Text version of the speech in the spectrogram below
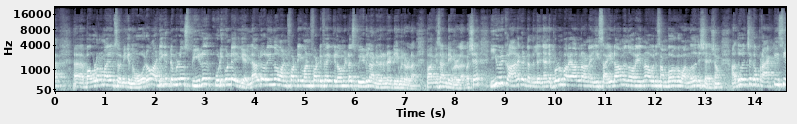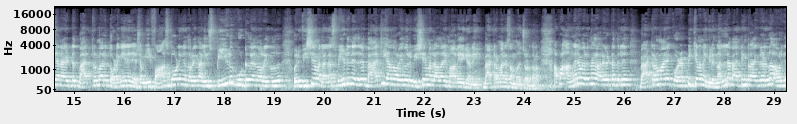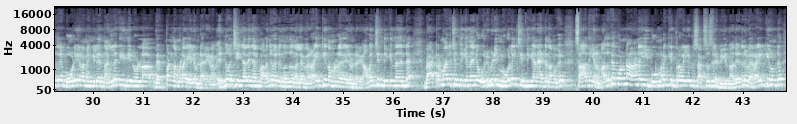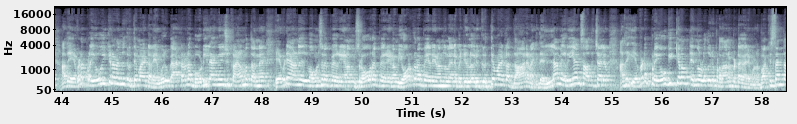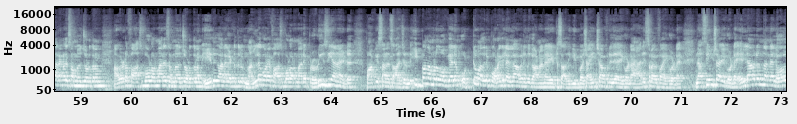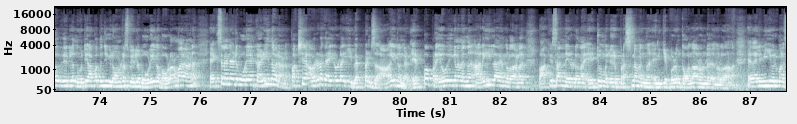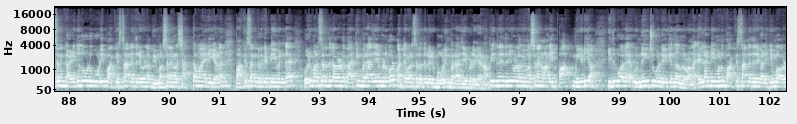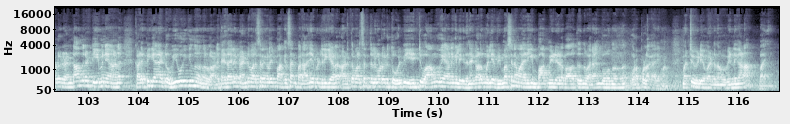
ബൗളർമാരും ശ്രമിക്കുന്നത്. ഓരോ അടി കിട്ടുമ്പോഴും സ്പീഡ് കൂടിക്കൊണ്ടേയിരിക്കും. എല്ലാവരും അറിയുന്നത് one forty one forty five kilometre സ്പീഡിലാണ് ഇവരുടെ ടീമിലുള്ള പാകിസ്ഥാൻ ടീമിലുള്ള പക്ഷേ ഈ ഒരു കാലഘട്ടത്തിൽ ഞാൻ എപ്പോഴും പറയാറുള്ളതാണ് ഈ സൈഡാം എന്ന് പറയുന്ന ഒരു സംഭവമൊക്കെ വന്നതിന് ശേഷം അത് വെച്ചൊക്കെ പ്രാക്ടീസ് ചെയ്യാനായിട്ട് ബാറ്റർമാർ തുടങ്ങിയതിന് ശേഷം ഈ ഫാസ്റ്റ് ബോളിംഗ് എന്ന് പറയുന്ന അല്ലെങ്കിൽ സ്പീഡ് കൂട്ടുക എന്ന് പറയുന്നത് ഒരു വിഷയമല്ല. അല്ല സ്പീഡിനെതിരെ ബാറ്റ് ചെയ്യുക എന്ന് പറയുന്ന ഒരു വിഷയമല്ലാതായി മാറിയിരിക്കുകയാണ് ഈ ബാറ്റർമാരെ സംബന്ധിച്ചിടത്തോളം. അപ്പോൾ അങ്ങനെ വരുന്ന കാലഘട്ടത്തിൽ ബാറ്റർമാരെ കുഴപ്പിക്കണമെങ്കിൽ നല്ല ബാറ്റിംഗ് ട്രാക്കുകളിൽ അവർക്കെതിരെ ബോൾ ചെയ്യണമെങ്കിൽ നല്ല രീതിയിലുള്ള വെപ്പൺ നമ്മുടെ കയ്യിൽ ഉണ്ടായിരിക്കണം. എന്ന് വെച്ച് കഴിഞ്ഞാൽ ഞാൻ പറഞ്ഞു വരുന്നത് നല്ല വെറൈറ്റി നമ്മുടെ കയ്യിൽ ഉണ്ടായിരിക്കണം. അവൻ ചിന്തിക്കുന്നതിന്റെ ബാറ്റർമാർ ചിന്തിക്കുന്നതിന്റെ ഒരുപിടി മുകളിൽ ചിന്തിക്കാനായിട്ട് നമുക്ക് സാധിക്കണം. അതൊക്കെ കൊണ്ടാണ് ഈ ബുംറയ്ക്ക് ഇത്ര വലിയൊരു സക്സസ് ലഭിക്കുന്നത്. അദ്ദേഹത്തിന് വെറൈറ്റി ഉണ്ട്. അത് എവിടെ പ്രയോഗിക്കണമെന്ന് കൃത്യമായിട്ട് അറിയാം ഒരു ബാറ്ററുടെ ബോഡി ലാംഗ്വേജ് കാണുമ്പോൾ തന്നെ എവിടെയാണ് ബൗൺസർ റിപ്പയർ ചെയ്യണം സ്ലോ റിപ്പയർ ചെയ്യണം യോർക്കർ റിപ്പയർ ചെയ്യണം എന്നുള്ളതിനെ പറ്റിയുള്ള ഒരു കൃത്യമായിട്ടുള്ള ധാരണ. ഇതെല്ലാം എറിയാൻ സാധിച്ചാലും അത് എവിടെ പ്രയോഗിക്കണം എന്നുള്ളത് ഒരു പ്രധാനപ്പെട്ട കാര്യമാണ്. പാകിസ്ഥാൻ താരങ്ങളെ സംബന്ധിച്ചിടത്തോളം അവരുടെ ഫാസ്റ്റ് ബോളർമാരെ സംബന്ധിച്ചിടത്തോളം ഏത് കാലഘട്ടത്തിലും നല്ല കുറെ ഫാസ്റ്റ് ബോളർമാരെ പ്രൊഡ്യൂസ് ചെയ്യാനായിട്ട് പാകിസ്ഥാന് സാധിച്ചിട്ടുണ്ട്. ഇപ്പൊ നമ്മൾ നോക്കിയാലും ഒട്ടും അതിന് പുറകിലല്ല അവരിന്ന് കാണാനായിട്ട് സാധിക്കും. ഇപ്പൊ ഷൈൻ ഷാഫ്രിദി ആയിക്കോട്ടെ ഹാരിസ് റൌഫ് ആയിക്കോട്ടെ നസീം ഷാ ആയിക്കോട്ടെ എല്ലാവരും തന്നെ ലോക ക്രിക്കറ്റിൽ നൂറ്റി നാൽപ്പത്തഞ്ച് കിലോമീറ്റർ സ്പീഡിൽ ബോൾ ചെയ്യുന്ന ബൗളർമാരാണ് എക്സലന്റ് ആയിട്ട് ബോൾ ചെയ്യാൻ കഴിയുന്നവരാണ്. പക്ഷേ അവരുടെ കയ്യിലുള്ള ഈ വെപ്പൺസ് ആയുധങ്ങൾ എപ്പോൾ പ്രയോഗിക്കണമെന്ന് അറിയില്ല എന്നുള്ളതാണ് പാകിസ്ഥാൻ നേരിടുന്ന ഏറ്റവും വലിയൊരു പ്രശ്നമെന്ന് എനിക്ക് എപ്പോഴും തോന്നാറുണ്ട് എന്നുള്ളതാണ്. ഏതായാലും ഈ ഒരു മത്സരം കഴിഞ്ഞതോടുകൂടി പാകിസ്ഥാനെതിരെയുള്ള വിമർശനങ്ങൾ ശക്തമായിരിക്കുകയാണ് പാകിസ്ഥാൻ ക്രിക്കറ്റ് ടീമിന്റെ ഒരു മത്സരത്തിൽ അവരുടെ ബാറ്റിംഗ് പരാജയപ്പെടുമ്പോൾ മറ്റേ മത്സരത്തിൽ ഒരു ബോളിംഗ് പരാജയപ്പെടുകയാണ്. അപ്പോൾ ഇതിനെതിരെയുള്ള വിമർശനങ്ങളാണ് ഈ പാക് മീഡിയ ഇതുപോലെ ഉന്നയിച്ചുകൊണ്ടിരിക്കുന്നത് എന്നുള്ളതാണ്. എല്ലാ ടീമുകളും പാകിസ്ഥാനെതിരെ കളിക്കുമ്പോൾ അവരുടെ രണ്ടാം നിര ടീമിനെയാണ് കളിപ്പിക്കാനായിട്ട് ഉപയോഗിക്കുന്നത് എന്നുള്ളതാണ്. ഏതായാലും രണ്ട് മത്സരങ്ങളിൽ പാകിസ്ഥാൻ പരാജയപ്പെട്ടിരിക്കുകയാണ്. അടുത്ത മത്സരത്തിലും കൂടെ ഒരു തോൽവി ഏറ്റുവാങ്ങുകയാണെങ്കിൽ ഇതിനേക്കാളും വലിയ വിമർശനമായിരിക്കും പാക് മീഡിയയുടെ ഭാഗത്തു നിന്ന് വരാൻ പോകുന്നതെന്ന് ഉറപ്പുള്ള കാര്യമാണ്. മറ്റു വീഡിയോ ആയിട്ട് നമുക്ക് വീണ്ടും കാണാം. ബൈ.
